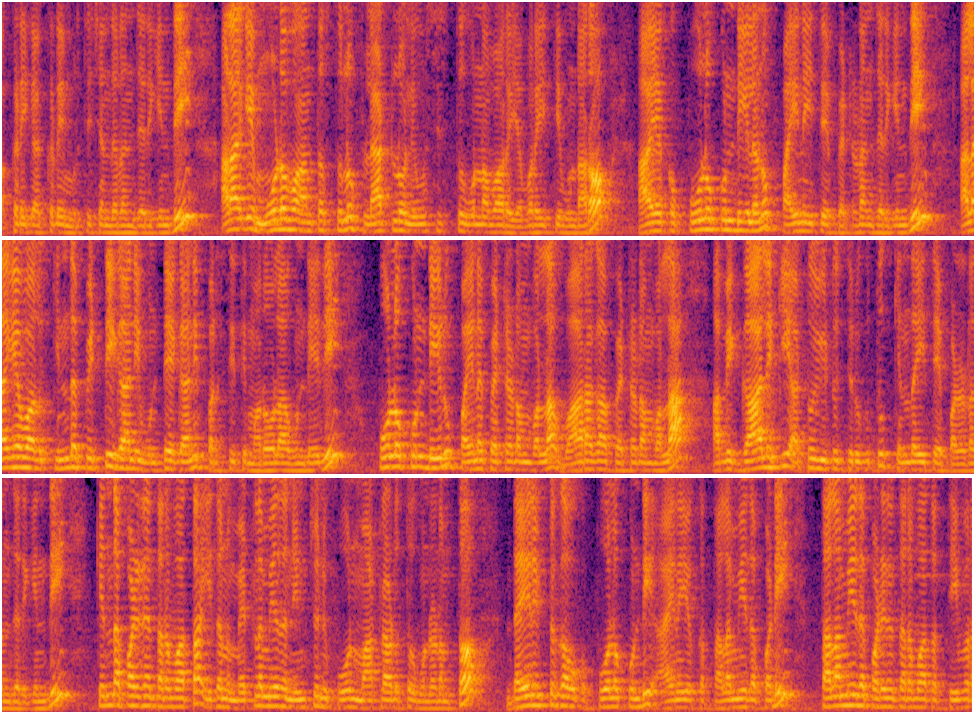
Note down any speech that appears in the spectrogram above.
అక్కడికక్కడే మృతి చెందడం జరిగింది. అలాగే మూడవ అంతస్తులో ఫ్లాట్లో నివసిస్తూ ఉన్నవారు ఎవరైతే ఉన్నారో ఆ యొక్క పూల కుండీలను పైనైతే పెట్టడం జరిగింది. అలాగే వాళ్ళు కింద పెట్టి గాని ఉంటే గాని పరిస్థితి మరోలా ఉండేది. పూల కుండీలు పైన పెట్టడం వల్ల వారగా పెట్టడం వల్ల అవి గాలికి అటు ఇటు తిరుగుతూ కింద అయితే పడడం జరిగింది. కింద పడిన తర్వాత ఇతను మెట్ల మీద నించుని ఫోన్ మాట్లాడుతూ ఉండడంతో డైరెక్ట్గా ఒక పూల కుండి ఆయన యొక్క తల మీద పడి తల మీద పడిన తర్వాత తీవ్ర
